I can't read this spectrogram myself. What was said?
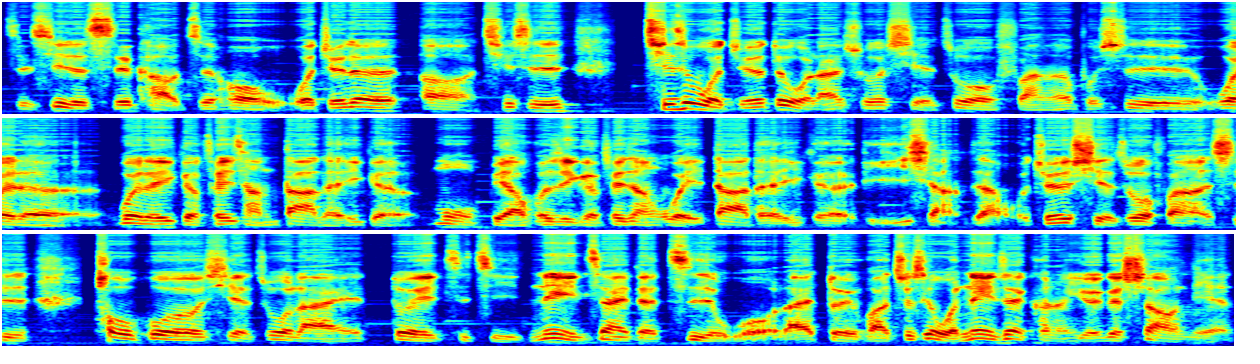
仔细的思考之后，我觉得，呃，其实其实我觉得对我来说，写作反而不是为了为了一个非常大的一个目标，或者一个非常伟大的一个理想。这样，我觉得写作反而是透过写作来对自己内在的自我来对话。就是我内在可能有一个少年，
